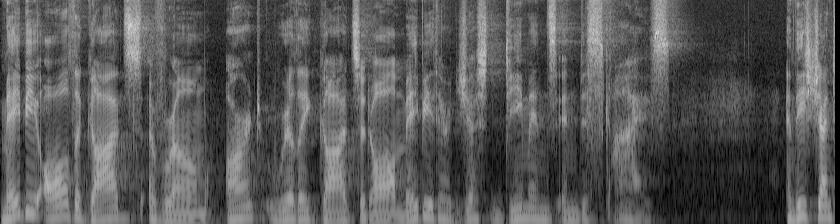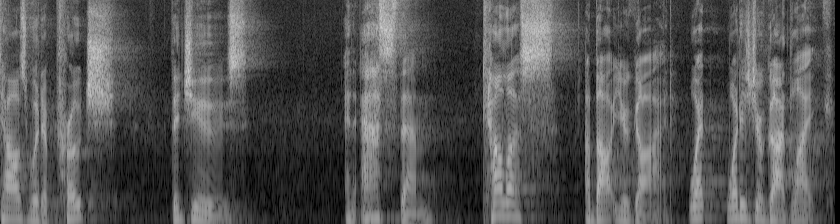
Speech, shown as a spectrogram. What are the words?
maybe all the gods of Rome aren't really gods at all. Maybe they're just demons in disguise. And these Gentiles would approach the Jews and ask them, Tell us about your God. What, what is your God like?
